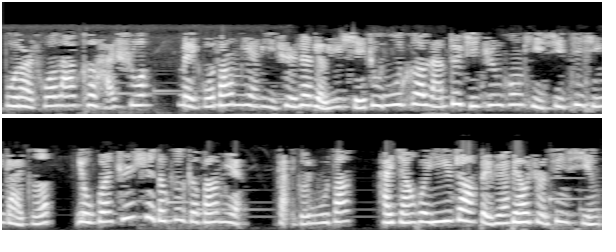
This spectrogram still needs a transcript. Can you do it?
波尔托拉克还说。美国方面已确认有意协助乌克兰对其军工体系进行改革，有关军事的各个方面改革，乌方还将会依照北约标准进行。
